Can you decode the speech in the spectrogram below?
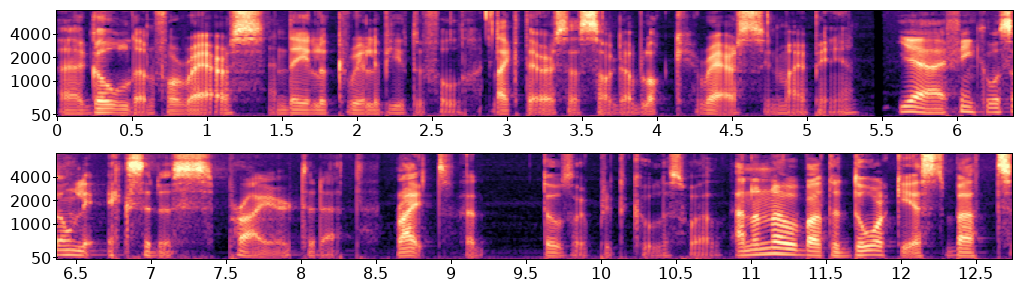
uh, golden for rares, and they look really beautiful, like the Urza Saga block rares, in my opinion. Yeah, I think it was only Exodus prior to that. Right, and those are pretty cool as well. I don't know about the dorkiest, but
